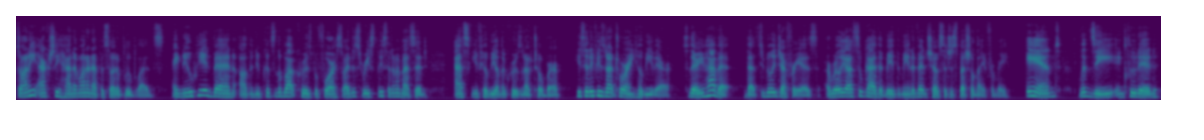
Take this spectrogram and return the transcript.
Donnie actually had him on an episode of Blue Bloods. I knew he had been on the New Kids on the Block cruise before, so I just recently sent him a message asking if he'll be on the cruise in October. He said if he's not touring, he'll be there. So there you have it. That's who Billy Jeffrey is. A really awesome guy that made the main event show such a special night for me. And Lindsay included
